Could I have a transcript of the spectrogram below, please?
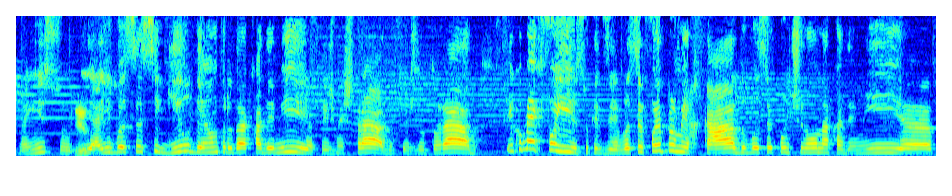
não é isso? isso? E aí você seguiu dentro da academia, fez mestrado, fez doutorado. E como é que foi isso? Quer dizer, você foi para o mercado, você continuou na academia?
